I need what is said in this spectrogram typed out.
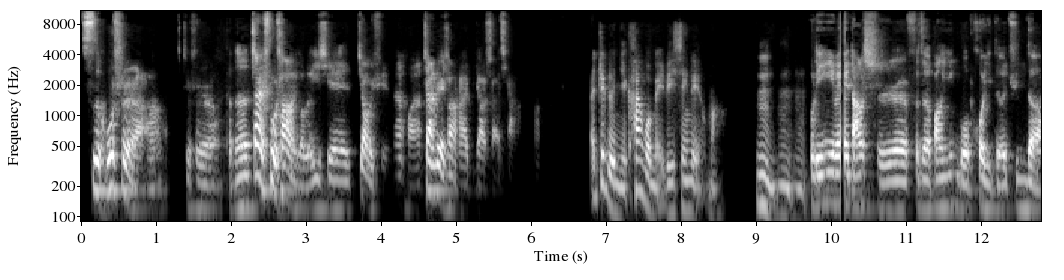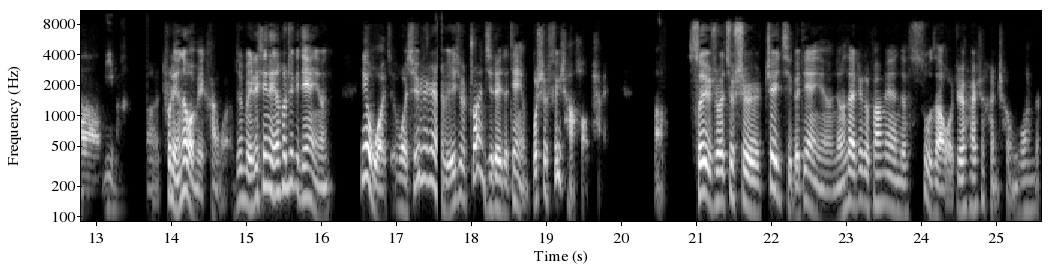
似乎是啊，就是可能战术上有了一些教训，但好像战略上还比较小强。哎，这个你看过《美丽心灵》吗？嗯嗯嗯。图灵因为当时负责帮英国破译德军的密码。啊，图灵的我没看过，就《美丽心灵》和这个电影，因为我我其实认为，就是传记类的电影不是非常好拍啊，所以说就是这几个电影能在这个方面的塑造，我觉得还是很成功的。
